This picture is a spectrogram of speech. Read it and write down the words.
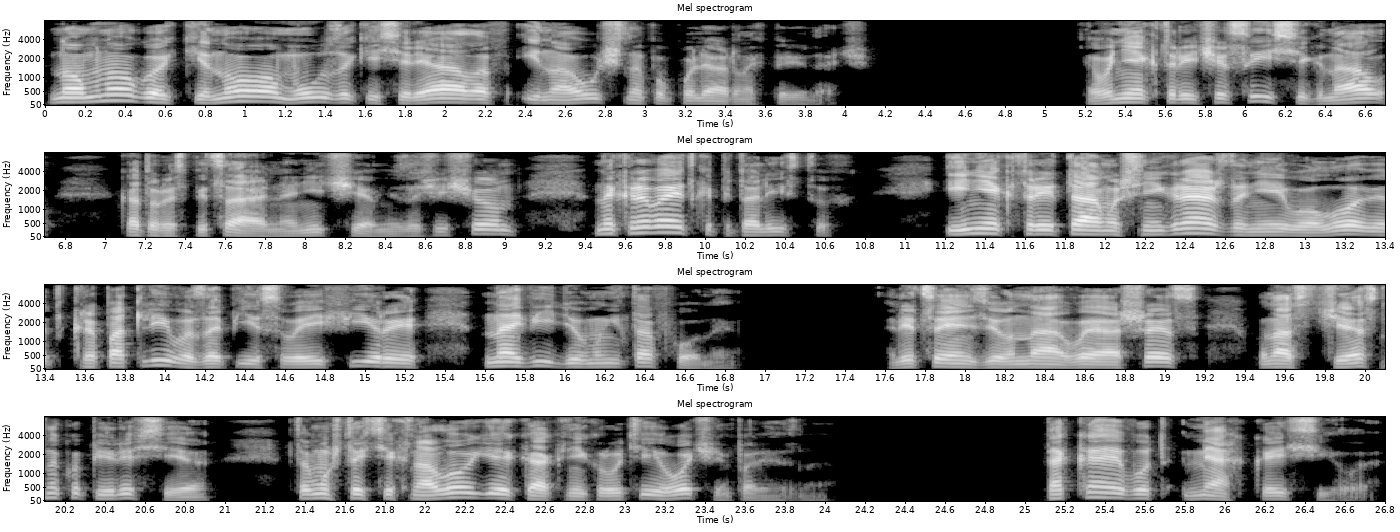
но много кино, музыки, сериалов и научно-популярных передач. В некоторые часы сигнал, который специально ничем не защищен, накрывает капиталистов, и некоторые тамошние граждане его ловят, кропотливо записывая эфиры на видеомагнитофоны. Лицензию на ВХС у нас честно купили все, потому что технология, как ни крути, очень полезна. Такая вот мягкая сила.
